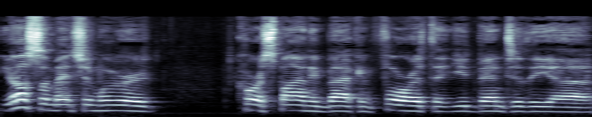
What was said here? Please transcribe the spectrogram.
you also mentioned we were corresponding back and forth that you'd been to the uh,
